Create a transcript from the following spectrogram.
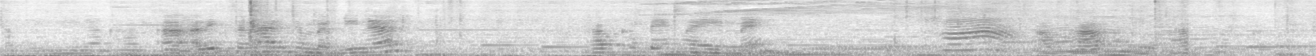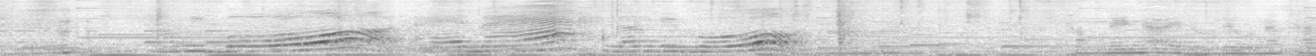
ทำอย่างนี้นะคะอะอเล็กซานดราทำแบบนี้นะ พับเข้าแป้งมาเห็นไหมค่ะเอาพับหนูพับเรามีโบทเห็นไหมเรามีโบททำง่ายๆเร็วๆนะคะ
